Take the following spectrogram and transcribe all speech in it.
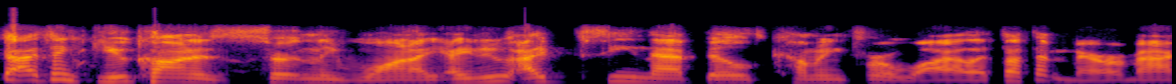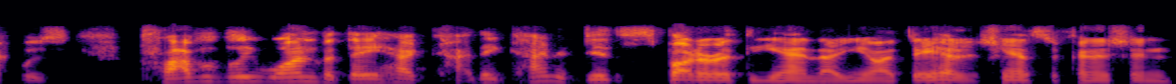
Yeah, I think UConn is certainly one. I, I knew I'd seen that build coming for a while. I thought that Merrimack was probably one, but they had they kind of did sputter at the end. I, you know, they had a chance to finish in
